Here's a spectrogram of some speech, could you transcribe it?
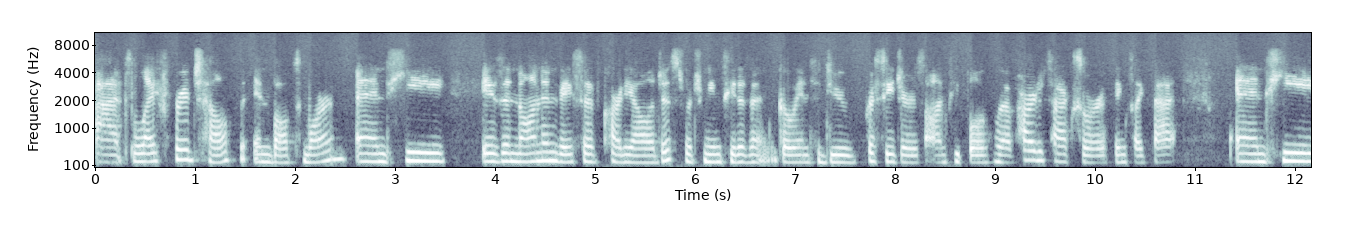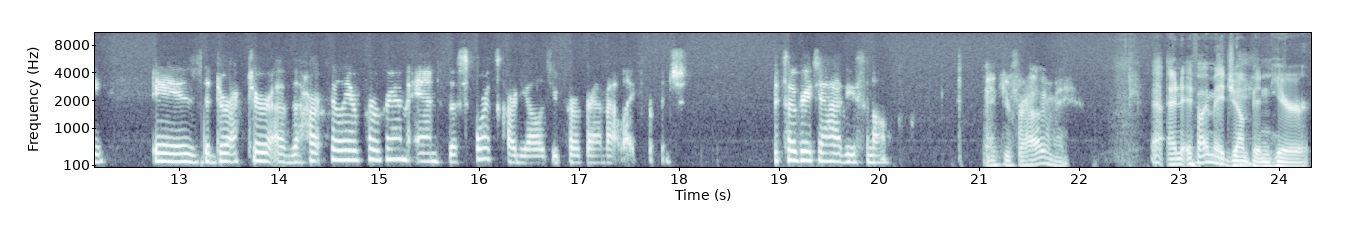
at LifeBridge Health in Baltimore, and he is a non invasive cardiologist, which means he doesn't go in to do procedures on people who have heart attacks or things like that. And he is the director of the heart failure program and the sports cardiology program at LifeBridge. It's so great to have you, Sonal. Thank you for having me. And if I may jump in here,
